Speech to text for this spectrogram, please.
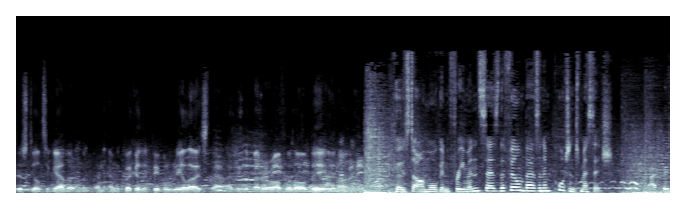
this deal together, and the, and, and the quicker that people realize that, I think the better off we'll all be. You know. Co-star Morgan Freeman says the film bears an important message. I think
